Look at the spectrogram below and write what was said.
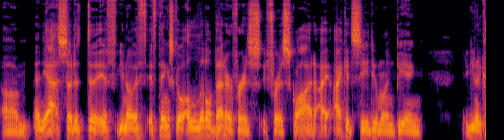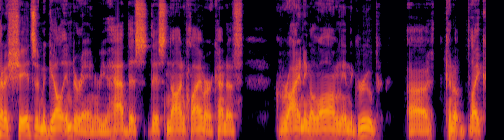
Um, and yeah, so to, to, if you know if if things go a little better for his for his squad, I I could see Dumoulin being you know kind of shades of Miguel Indurain, where you had this this non climber kind of grinding along in the group. Uh, kind of like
